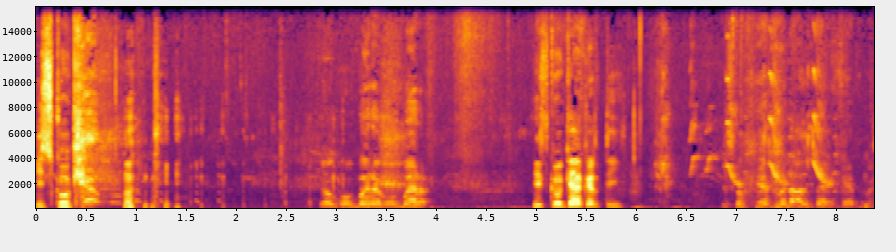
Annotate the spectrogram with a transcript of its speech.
इसको क्या गोबर है गोबर। इसको क्या करती? इसको खेत में डालते हैं खेत में।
